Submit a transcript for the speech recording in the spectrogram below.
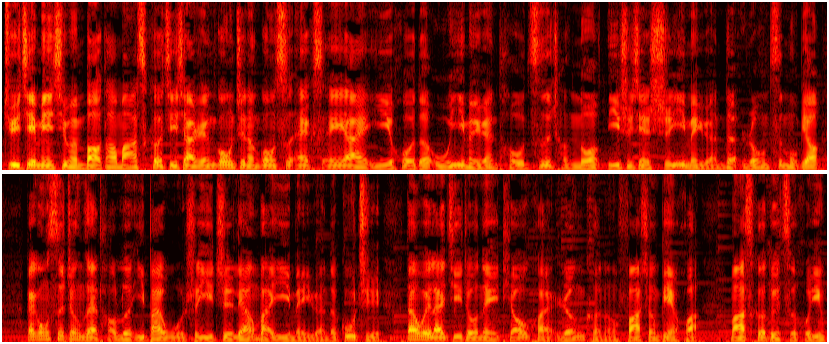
据界面新闻报道，马斯克旗下人工智能公司 xAI 已获得五亿美元投资承诺，以实现十亿美元的融资目标。该公司正在讨论一百五十亿至两百亿美元的估值，但未来几周内条款仍可能发生变化。马斯克对此回应：“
